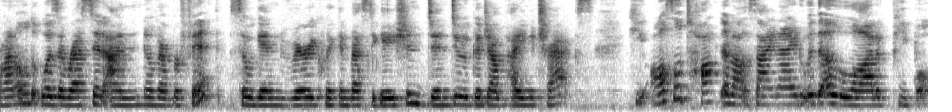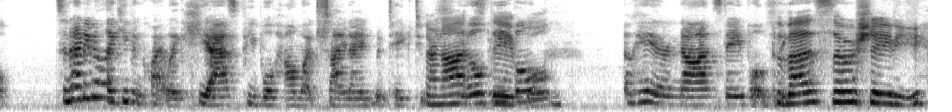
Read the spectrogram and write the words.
Ronald was arrested on November 5th, so again, very quick investigation. Didn't do a good job hiding his tracks. He also talked about cyanide with a lot of people. So not even like keeping quiet. Like he asked people how much cyanide would take to They're kill not people. stapled. Okay, they're not stapled. So that is so shady.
